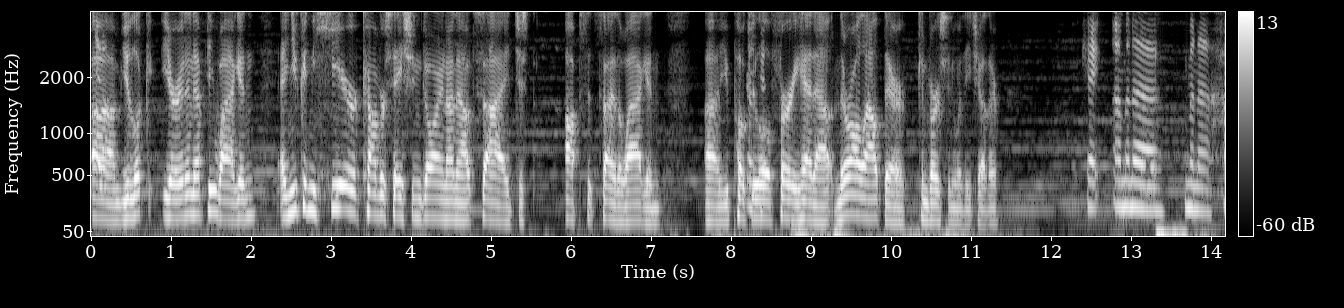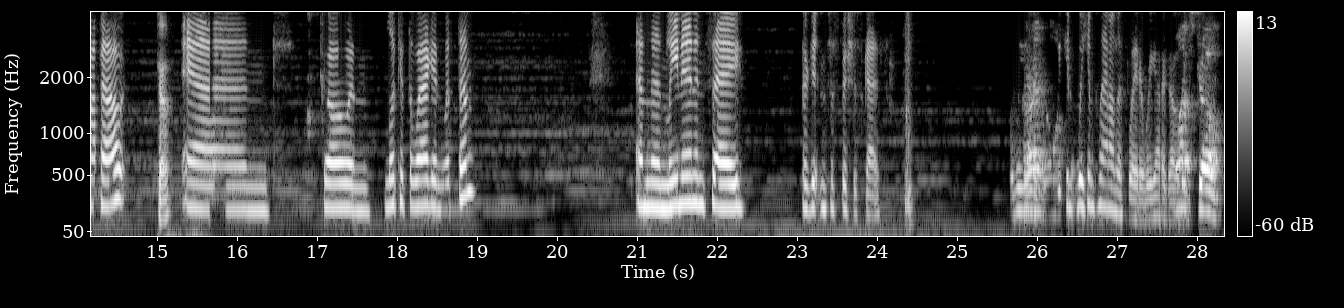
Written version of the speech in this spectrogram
Um, you look. You're in an empty wagon, and you can hear conversation going on outside, just opposite side of the wagon. Uh, you poke your little furry head out, and they're all out there conversing with each other. Okay, I'm gonna I'm gonna hop out. 'Kay. And go and look at the wagon with them, and then lean in and say, "They're getting suspicious, guys." We gotta. right, go. we can. We can plan on this later. We gotta go. Let's go.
